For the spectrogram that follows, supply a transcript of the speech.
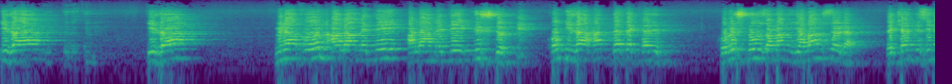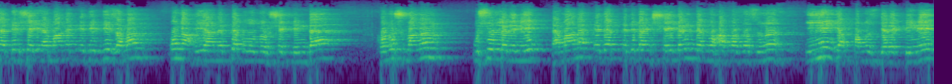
İza İza münafığın alameti alameti üçtür. O izâ haddete kezib konuştuğu zaman yalan söyler ve kendisine bir şey emanet edildiği zaman ona hıyanette bulunur şeklinde konuşmanın usullerini emanet eden edilen şeylerin de muhafazasını iyi yapmamız gerektiğini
